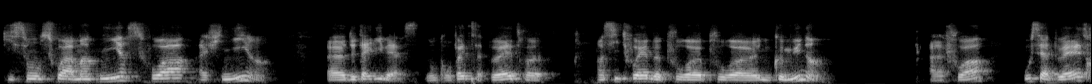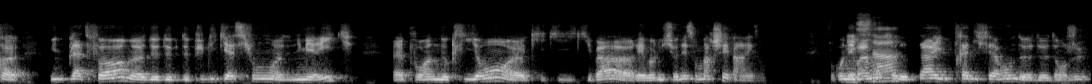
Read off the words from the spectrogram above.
qui sont soit à maintenir, soit à finir, de taille diverse. Donc, en fait, ça peut être un site web pour, pour une commune, à la fois, ou ça peut être une plateforme de, publication numérique euh, pour un de nos clients euh, qui, va euh, révolutionner son marché, par exemple. Donc, on est vraiment sur des tailles très différentes d'enjeux.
